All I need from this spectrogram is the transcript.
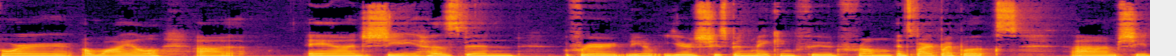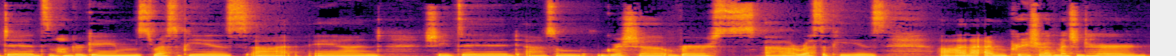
for a while, uh, and she has been for you know years. She's been making food from inspired by books. Um, she did some Hunger Games recipes, uh, and she did uh, some Grisha verse uh, recipes. Uh, and I, I'm pretty sure I've mentioned her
